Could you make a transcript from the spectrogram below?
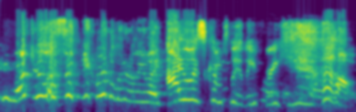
you left your lesson, you were literally like, I was completely oh freaking out.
